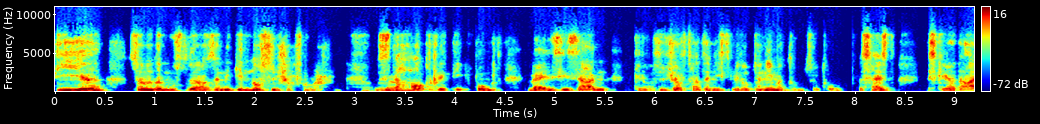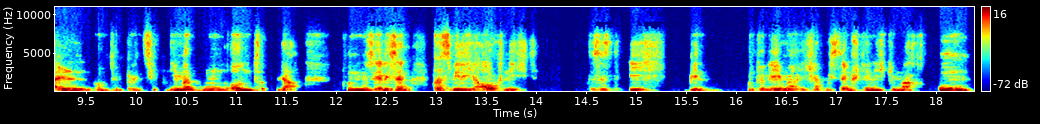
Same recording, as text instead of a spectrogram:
dir, sondern dann musst du daraus eine Genossenschaft machen. Und das ist der mhm. Hauptkritikpunkt, weil sie sagen, Genossenschaft hat ja nichts mit Unternehmertum zu tun. Das heißt, es gehört allen und im Prinzip niemanden. Und ja, und muss ehrlich sagen, das will ich auch nicht. Das heißt, ich bin Unternehmer, ich habe mich selbstständig gemacht, um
